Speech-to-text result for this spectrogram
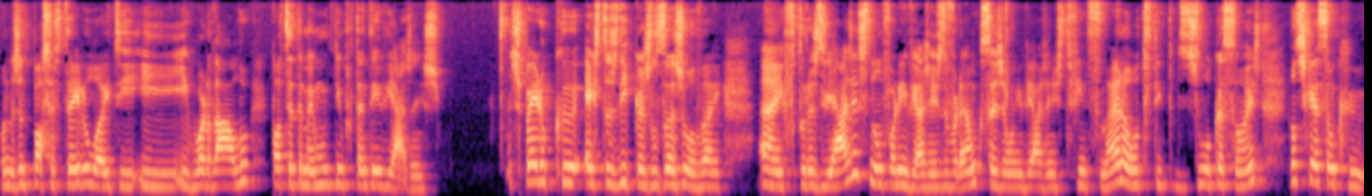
onde a gente possa extrair o leite e, e, e guardá-lo pode ser também muito importante em viagens. Espero que estas dicas vos ajudem em futuras viagens, se não forem viagens de verão, que sejam em viagens de fim de semana ou outro tipo de deslocações. Não se esqueçam que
